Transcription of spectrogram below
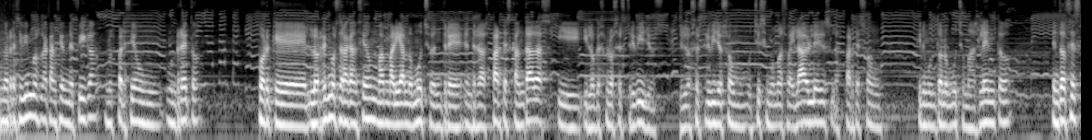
Cuando recibimos la canción de Figa nos pareció un, un reto porque los ritmos de la canción van variando mucho entre, entre las partes cantadas y, y lo que son los estribillos. Los estribillos son muchísimo más bailables, las partes son, tienen un tono mucho más lento. Entonces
